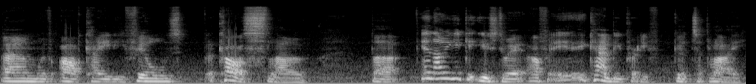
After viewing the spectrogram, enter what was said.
um, with arcadey feels. The car's slow, but you know you get used to it. I it, it can be pretty good to play.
